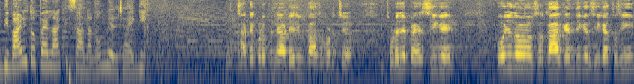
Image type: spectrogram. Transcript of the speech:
ਦੀਵਾਲੀ ਤੋਂ ਪਹਿਲਾਂ ਕਿਸਾਨਾਂ ਨੂੰ ਮਿਲ ਜਾਏਗੀ। ਸਾਡੇ ਕੋਲ ਪੰਜਾਬ ਡੇਅਰੀ ਵਿਕਾਸ ਬੋਰਡ 'ਚ ਥੋੜੇ ਜਿਹੇ ਪੈਸੇ ਸੀਗੇ। ਉਹ ਜਦੋਂ ਸਰਕਾਰ ਕਹਿੰਦੀ ਕਿ ਸੀਗਾ ਤੁਸੀਂ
